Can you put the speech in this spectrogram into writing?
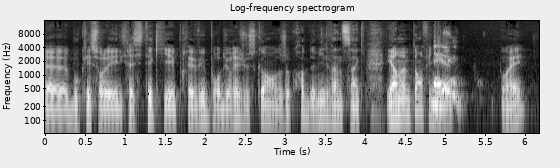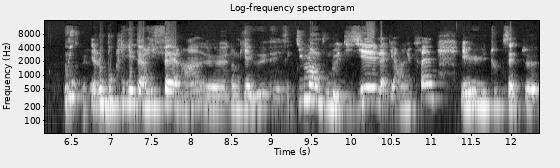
euh, bouclier sur l'électricité qui est prévu pour durer jusqu'en, je crois, 2025. Et en même temps, on finit. Eh ouais. Oui, et le bouclier tarifaire. Hein, euh, donc il y a eu effectivement, vous le disiez, la guerre en Ukraine. Il y a eu toute cette, euh,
